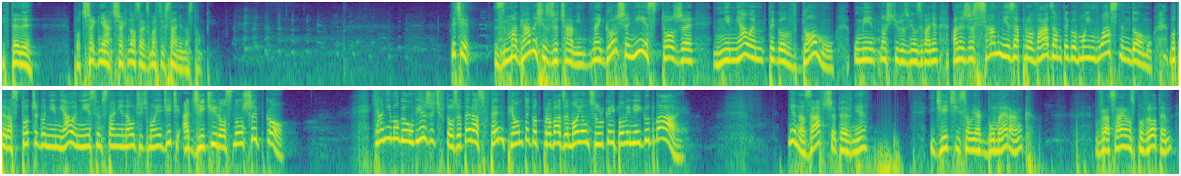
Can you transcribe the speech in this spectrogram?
I wtedy po trzech dniach, trzech nocach zmartwychwstanie nastąpi. Wiecie, zmagamy się z rzeczami. Najgorsze nie jest to, że nie miałem tego w domu, umiejętności rozwiązywania, ale że sam nie zaprowadzam tego w moim własnym domu, bo teraz to, czego nie miałem, nie jestem w stanie nauczyć moje dzieci, a dzieci rosną szybko. Ja nie mogę uwierzyć w to, że teraz w ten piątek odprowadzę moją córkę i powiem jej goodbye. Nie na zawsze pewnie. I dzieci są jak bumerang, wracają z powrotem,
